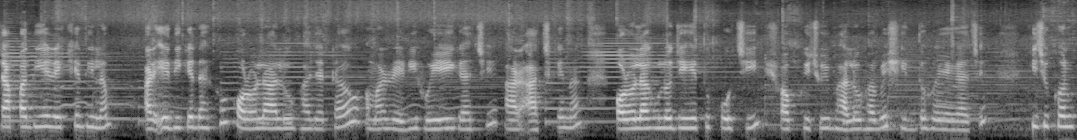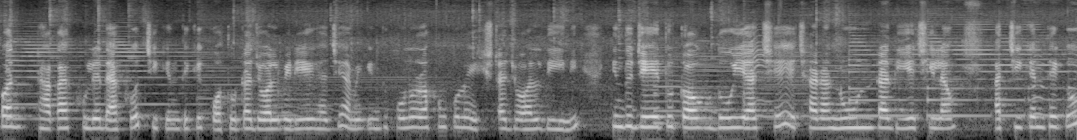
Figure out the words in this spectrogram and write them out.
চাপা দিয়ে রেখে দিলাম। আর এদিকে দেখো, করলা আলু ভাজাটাও আমার রেডি হয়েই গেছে। আর আজকে না, করলাগুলো যেহেতু কচি সব কিছুই ভালোভাবে সিদ্ধ হয়ে গেছে। কিছুক্ষণ পর ঢাকা খুলে দেখো চিকেন থেকে কতটা জল বেরিয়ে গেছে। আমি কিন্তু কোনো রকম কোনো এক্সট্রা জল দিইনি। কিন্তু যেহেতু টক দই আছে, এছাড়া নুনটা দিয়েছিলাম আর চিকেন থেকেও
